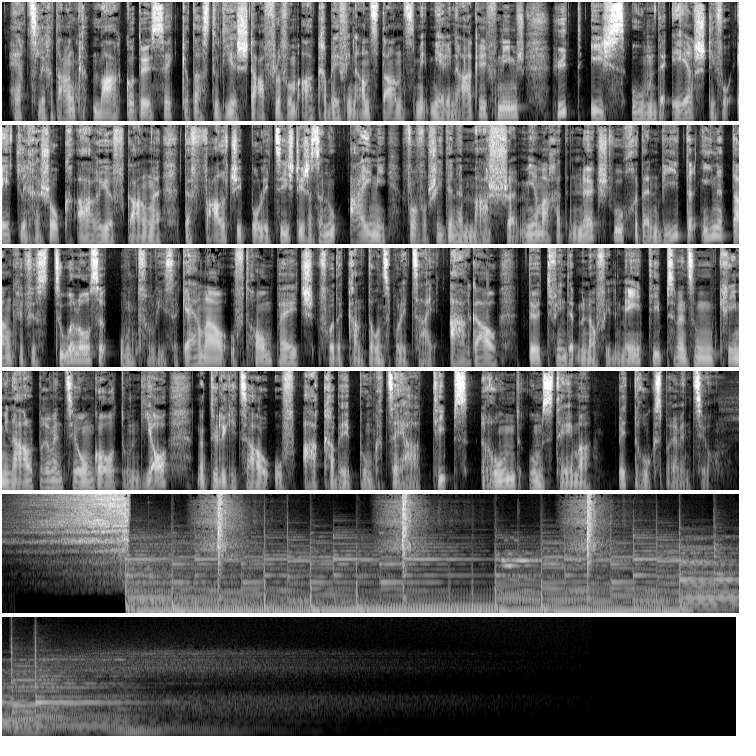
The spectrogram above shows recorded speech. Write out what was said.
Herzlichen Dank, Marco Dössecker, dass du die Staffel vom AKB Finanztanz mit mir in Angriff nimmst. Heute ist es um den ersten von etlichen Schockanrufen gegangen. Der falsche Polizist ist also nur eine von verschiedenen Maschen. Wir machen nächste Woche dann weiter. Ihnen danke fürs Zuhören und verweisen gerne auch auf die Homepage von der Kantonspolizei Aargau. Dort findet man noch viel mehr Tipps, wenn es um Kriminalprävention geht. Und ja, natürlich gibt es auch auf akb.ch Tipps rund ums Thema Betrugsprävention.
